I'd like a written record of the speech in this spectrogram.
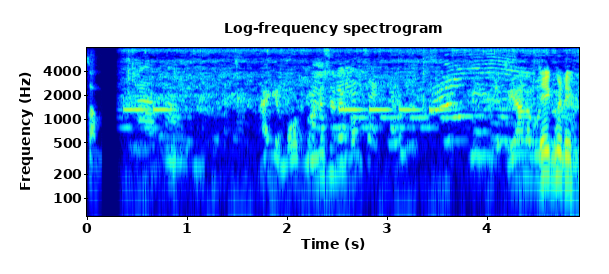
संपतात एक मिनिट एक मिनिट.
